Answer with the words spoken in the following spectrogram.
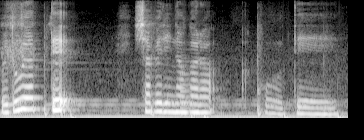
れどうやって喋りながらこうで。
